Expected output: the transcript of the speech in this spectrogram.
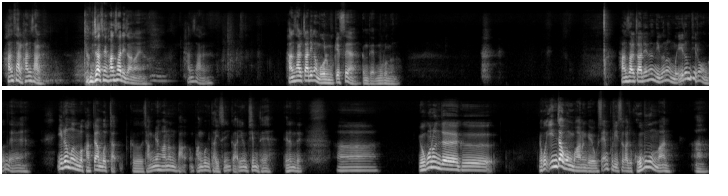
한 살, 한 살. 경자생 한 살이잖아요. 한 살. 한 살짜리가 뭘 묻겠어요? 근데 물으면. 한 살짜리는 이거는 뭐 이름 지러 온 건데 이름은 뭐 각자 뭐그 장명하는 방, 방법이 다 있으니까 이름 지으면 돼 되는데 아 요거는 이제 그 요거 인자 공부하는 게 요거 샘플이 있어가지고 그 부분만 아,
